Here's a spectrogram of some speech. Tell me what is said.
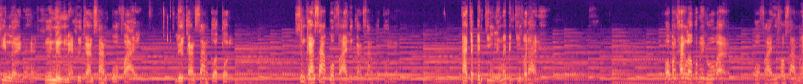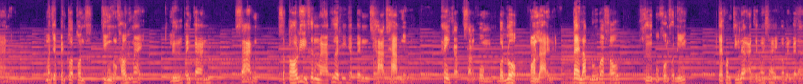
ชินเลยนะฮะคือหนึ่งเนี่ยคือการสร้างโปรไฟล์ หรือการสร้างตัวตน ซึ่งการสร้างโปรไฟล์หรือการสร้างตัวตนเนี่ยอาจจะเป็นจริงหรือไม่เป็นจริงก็ได้นะเพราะบางครั้งเราก็ไม่รู้ว่าโปรไฟล์ที่เขาสร้างมาเนี่ยมันจะเป็นตัวตนจริงของเขาหรือไม่ หรือเป็นการสร้างสตอรี่ขึ้นมาเพื่อที่จะเป็นฉากฉากหนึ่ง ให้กับสังคมบนโลกออนไลน์เนี่ยได้รับรู้ว่าเขาคือบุคคลคนนี้ แต่ความจริงแล้วอาจจะไม่ใช่ก็เป็นไปได้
